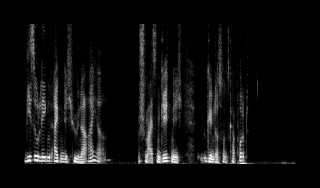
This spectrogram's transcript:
Wieso legen eigentlich Hühner Eier? Schmeißen geht nicht. Gehen das sonst kaputt?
